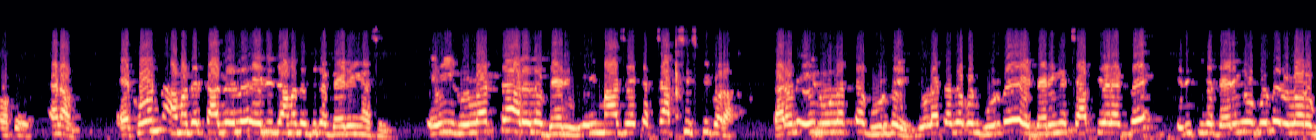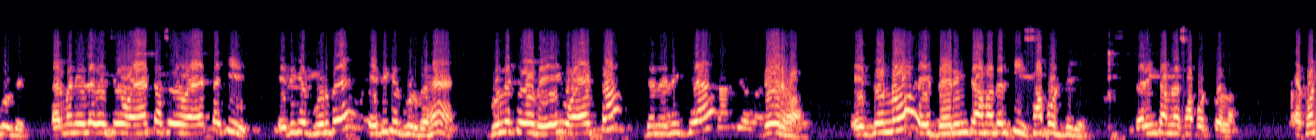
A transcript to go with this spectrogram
ওকে এনাফ এখন আমাদের কাজ হলো এই যে আমাদের দুটো বেরিং আছে। এই রোলারটা আর হলো বেরিং এই মাঝে একটা চাপ সৃষ্টি করা। কারণ এই রোলারটা ঘুরবে। রোলারটা যখন ঘুরবে, এই বেরিং এ চাপ দিয়ে রাখবে, এদিক থেকে বেরিং ও ঘুরবে রোলারও ঘুরবে। তার মানে এই জায়গায় যে ওয়্যারটা আছে ওয়্যারটা কি? এদিকে ঘুরবে এদিকে ঘুরবে হ্যাঁ? ঘুরলে কি হবে? এই ওয়্যারটা যেন এদিক দিয়ে বের হয়। এর জন্য এই বেরিংটা আমাদের কি? সাপোর্ট দিবে। বেরিংটা আমরা সাপোর্ট করলাম। এখন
